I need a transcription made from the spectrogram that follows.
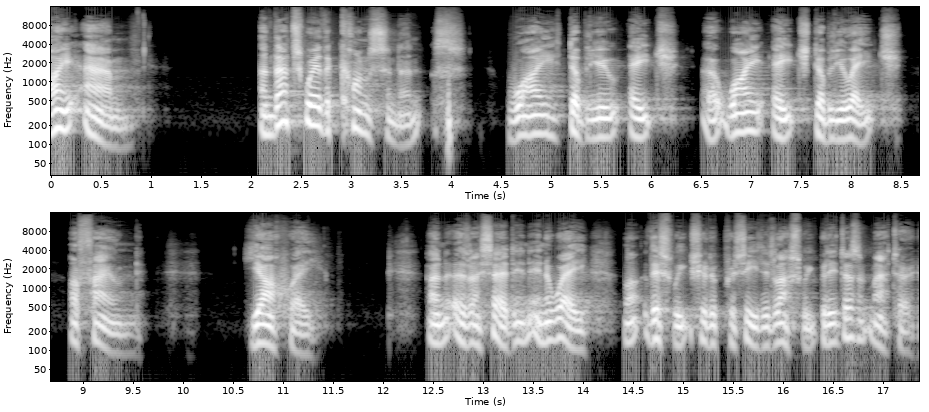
I am. And that's where the consonants YWH, uh, YHWH are found. Yahweh. And as I said, in, in a way, this week should have preceded last week, but it doesn't matter.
